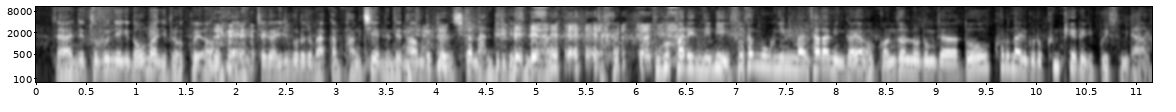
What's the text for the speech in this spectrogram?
자 이제 두 분 얘기 너무 많이 들었고요. 네. 네, 제가 일부러 좀 약간 방치했는데 다음부터는 시간 안 드리겠습니다. 9982님이 소상공인만 사람인가요? 건설 노동자도 코로나19로 큰 피해를 입고 있습니다.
